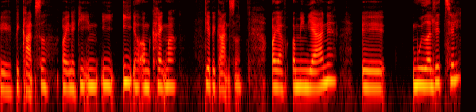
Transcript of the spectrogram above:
øh, begrænset, og energien i, i og omkring mig bliver begrænset. Og, jeg, og min hjerne øh, mudder lidt til.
